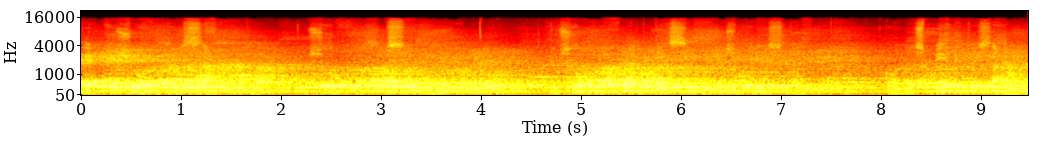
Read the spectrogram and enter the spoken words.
perché tu solo il santo, tu solo il Signore, tu solo, Altissimo Gesù Cristo, con lo Spirito Santo.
